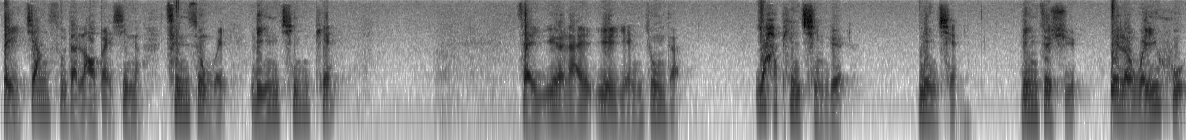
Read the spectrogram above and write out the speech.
被江苏的老百姓呢称颂为“林青天”。在越来越严重的鸦片侵略面前，林则徐为了维护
